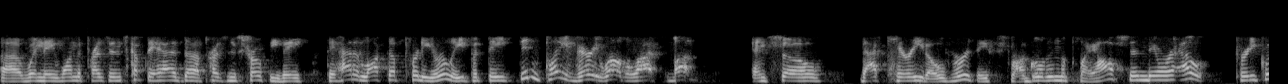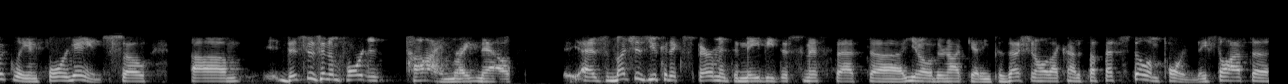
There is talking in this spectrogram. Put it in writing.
uh, when they won the President's Cup. They had the President's Trophy. They they had it locked up pretty early, but they didn't play very well the last month, and so that carried over. They struggled in the playoffs, and they were out pretty quickly in four games. So um, this is an important time right now. As much as you can experiment and maybe dismiss that, uh, you know, they're not getting possession, all that kind of stuff, that's still important. They still have to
